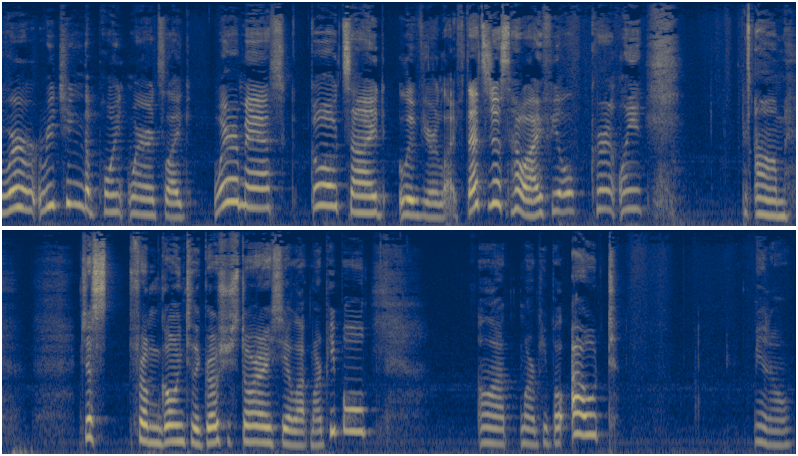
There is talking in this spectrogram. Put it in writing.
we're reaching the point where it's like wear a mask, go outside, live your life. That's just how I feel currently. Um just from going to the grocery store, I see a lot more people, a lot more people out. You know,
